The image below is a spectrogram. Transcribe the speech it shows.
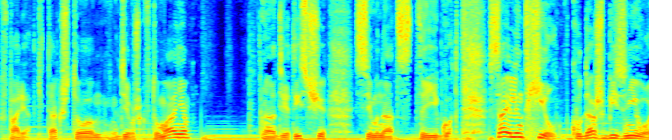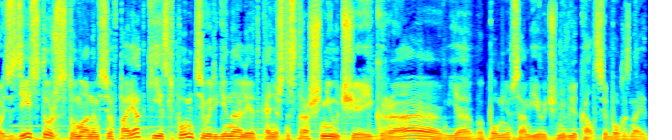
в порядке. Так что «Девушка в тумане» 2017 год. Silent Hill. Куда ж без него? Здесь тоже с туманом все в порядке. Если помните, в оригинале это, конечно, страшнючая игра. Я помню, сам ей очень увлекался, бог знает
